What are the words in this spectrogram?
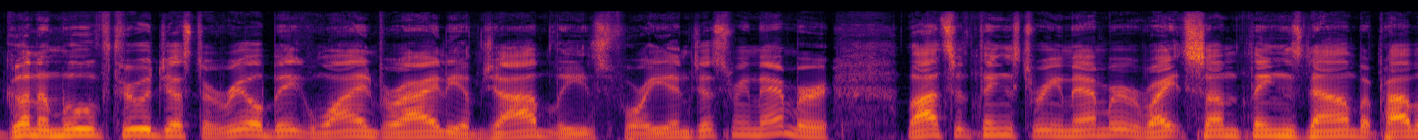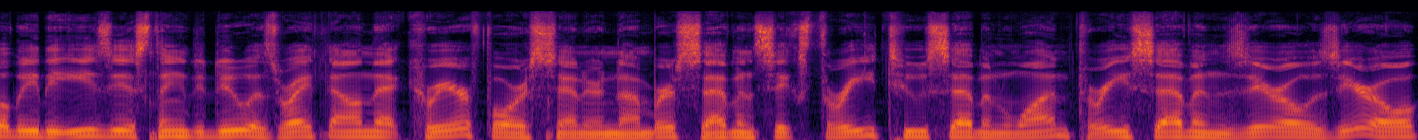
Gonna move through just a real big wide variety of job leads for you. And just remember, lots of things to remember. Write some things down, but probably the easiest thing to do is write down that Career Force Center number, 763 271 3700.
